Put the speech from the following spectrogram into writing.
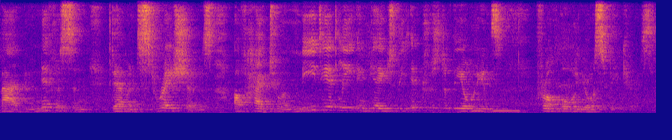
magnificent demonstrations of how to immediately engage the interest of the audience from all your speakers.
